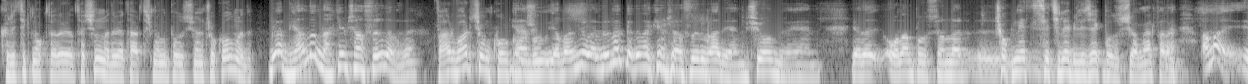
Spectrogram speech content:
kritik noktalara taşınmadı ve tartışmalı pozisyon çok olmadı. Ya bir yandan da hakem şansları da var ha. Var var çok korkunç. Yani bu yabancı varların hakikaten hakem şansları var yani. Bir şey olmuyor yani. Ya da olan pozisyonlar e, çok net seçilebilecek pozisyonlar falan. ama e,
